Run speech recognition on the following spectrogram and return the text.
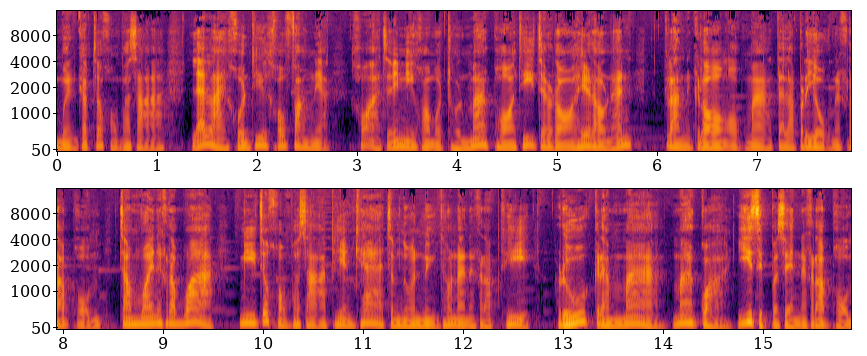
เหมือนกับเจ้าของภาษา และหลายคนที่เขาฟังเนี่ยเขาอาจจะไม่มีความอดทนมากพอที่จะรอให้เรานั้น กลั่นกรองออกมาแต่ละประโยคนะครับผมจำไว้นะครับว่ามีเจ้าของภาษาเพียงแค่จำนวนหนึ่งเท่านั้นนะครับ ที่รู้แกรมมามากกว่า 20%นะครับผม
